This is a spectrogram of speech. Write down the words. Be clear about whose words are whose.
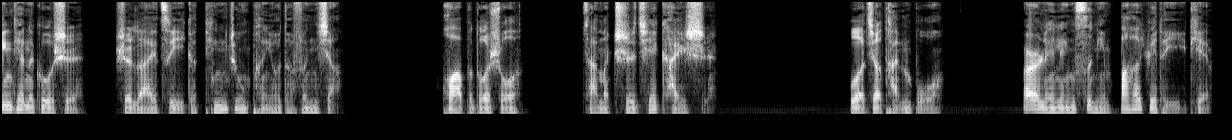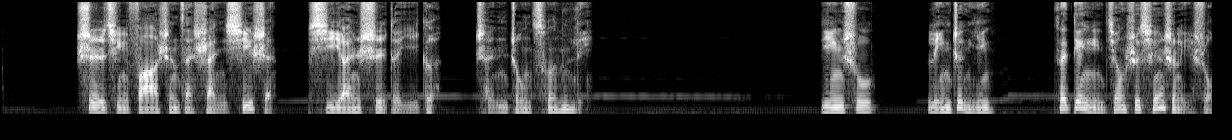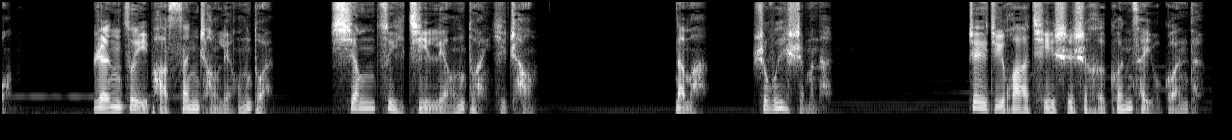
Speaker 1: 今天的故事是来自一个听众朋友的分享。话不多说，咱们直接开始。我叫谭博，二零零四年八月的一天，事情发生在陕西省西安市的一个城中村里。英叔林正英在电影《僵尸先生》里说：“人最怕三长两短，相最忌两短一长。”那么，是为什么呢？这句话其实是和棺材有关的。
